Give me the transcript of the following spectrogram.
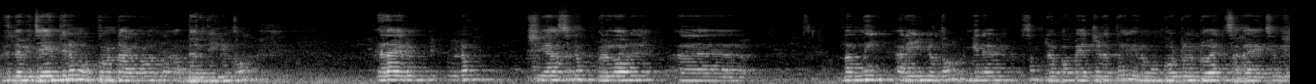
ഇതിന്റെ വിജയത്തിനും ഒപ്പം ഉണ്ടാകണമെന്ന് അഭ്യർത്ഥിക്കുന്നു. ഏതായാലും ടിപ്പുവിനും ഷിയാസിനും ഒരുപാട് നന്ദി അറിയിക്കുന്നു. ഇങ്ങനെ സംരംഭം ഏറ്റെടുത്ത് ഇത് മുമ്പോട്ട് കൊണ്ടുപോകാൻ സഹായിച്ചത്.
